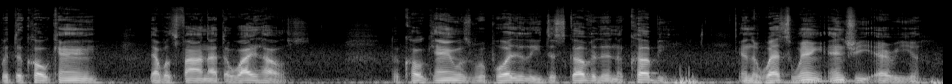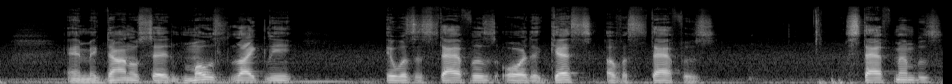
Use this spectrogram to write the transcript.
with the cocaine that was found at the White House. The cocaine was reportedly discovered in a cubby in the West Wing entry area. And McDonald said most likely it was a staffers or the guests of a staffers staff members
